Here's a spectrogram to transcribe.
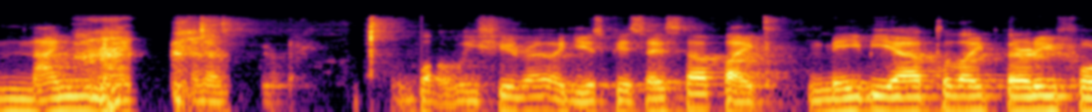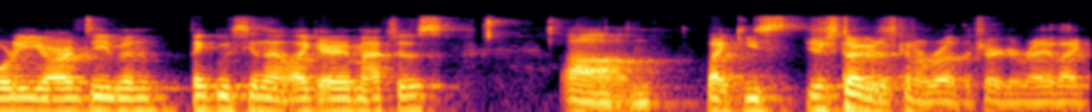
99% of what we shoot, right? Like USPSA stuff, like maybe out to like 30, 40 yards even. I think we've seen that like area matches. Um, like you, s- you're still just gonna roll the trigger, right? Like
